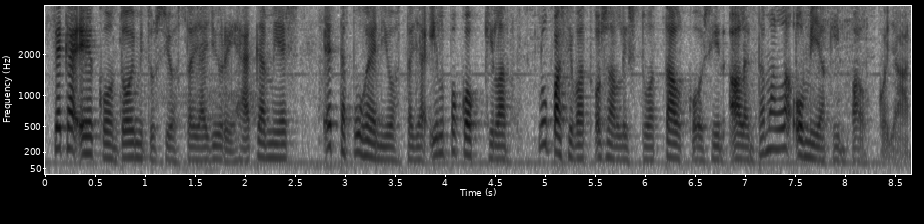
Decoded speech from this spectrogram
Sekä EKn toimitusjohtaja Jyri Häkämies että puheenjohtaja Ilpo Kokkila lupasivat osallistua talkoisiin alentamalla omiakin palkkojaan.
